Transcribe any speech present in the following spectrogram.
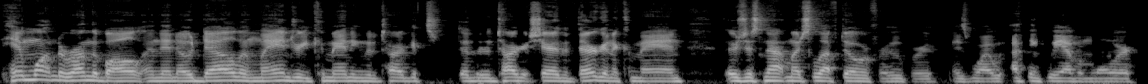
him wanting to run the ball, and then Odell and Landry commanding the targets, the, the target share that they're going to command, there's just not much left over for Hooper. Is why I think we have him lower.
